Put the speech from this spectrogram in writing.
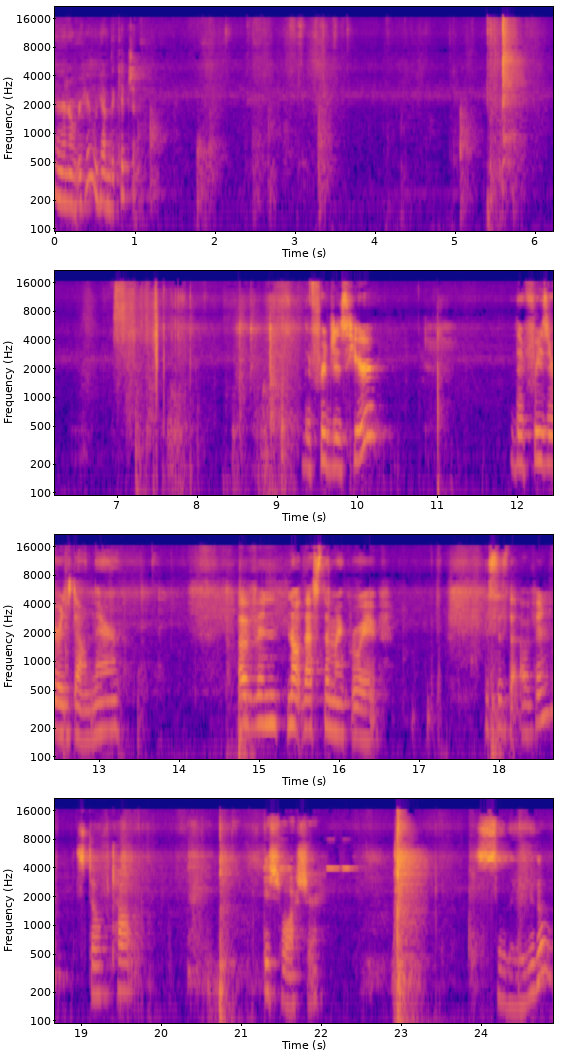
And then over here we have the kitchen. The fridge is here. The freezer is down there. Oven, no, that's the microwave. This is the oven, stove top, dishwasher. So there you go.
